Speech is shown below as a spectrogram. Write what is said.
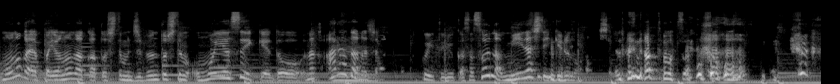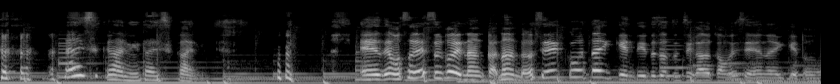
ものがやっぱ世の中としても自分としても思いやすいけどなんか新たなジャンルが得意というかさ、そういうのは見出していけるのかもしれないなってもさ思って確かに確かに。えーでもそれすごいなんかなんだろう成功体験って言うとちょっと違うかもしれないけど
